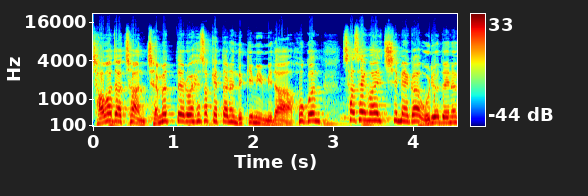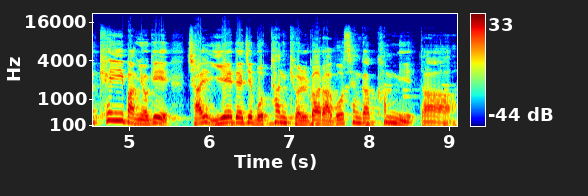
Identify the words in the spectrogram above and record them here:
자화자찬 제멋대로 해석했다는 느낌입니다. 혹은 사생활 침해가 우려되는 K 방역이 잘 이해되지 못한 결과라고 생각합니다.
